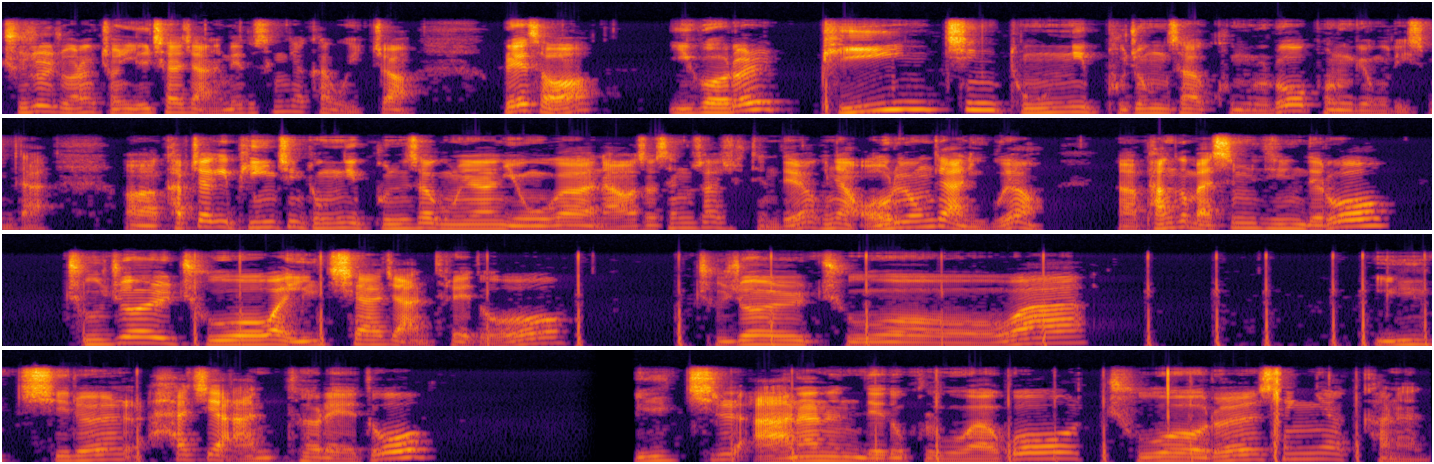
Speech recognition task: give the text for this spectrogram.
주절 주어랑 전혀 일치하지 않음에도 생략하고 있죠. 그래서 이거를 비인칭 독립 부정사 구문으로 보는 경우도 있습니다. 어, 갑자기 비인칭 독립 분사 구문이라는 용어가 나와서 생소하실 텐데요. 그냥 어려운 게 아니고요. 아, 방금 말씀드린 대로 주절 주어와 일치하지 않더라도 주절 주어와 일치를 하지 않더라도 일치를 안 하는데도 불구하고 주어를 생략하는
